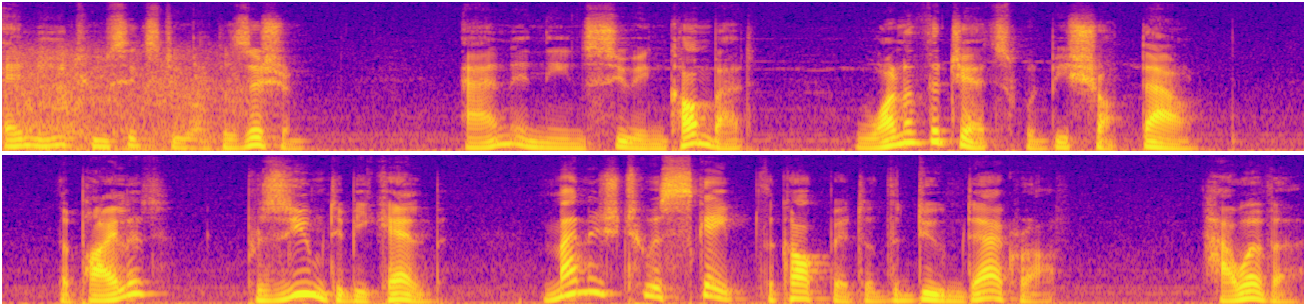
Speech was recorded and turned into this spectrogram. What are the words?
Me 262 opposition and in the ensuing combat, one of the jets would be shot down. The pilot, presumed to be Kelb, managed to escape the cockpit of the doomed aircraft. However,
